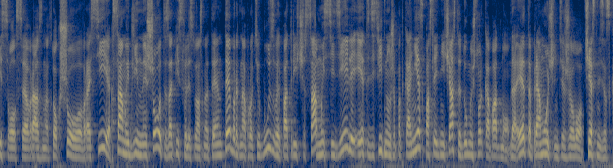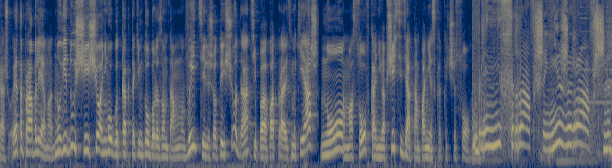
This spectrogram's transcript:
записывался в разных ток-шоу в России. Самые длинные шоу это записывались у нас на ТНТ, брат напротив Бузовой, по три часа. Мы сидели, и это действительно уже под конец, последний час ты думаешь только об одном. Да, это прям очень тяжело, честно тебе скажу. Это проблема. Но ведущие еще, они могут как таким-то образом там выйти или что-то еще, да, типа подправить макияж, но массовка, они вообще сидят там по несколько часов. Блин, не сравши, не жравши.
